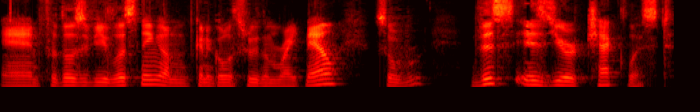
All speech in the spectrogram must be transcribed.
And for those of you listening, I'm going to go through them right now. So this is your checklist.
